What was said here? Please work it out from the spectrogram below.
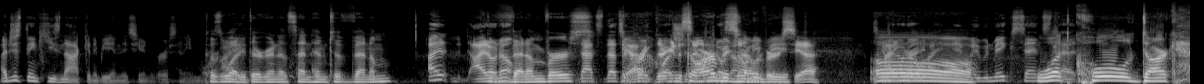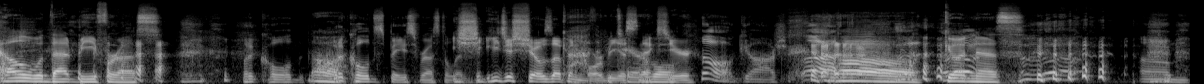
I just think he's not going to be in this universe anymore. because what I, they're gonna send him to Venom. I, I don't know. Venom verse. That's that's a yeah, great they're question. gonna I Garbage send him to would Sonyverse. Yeah. I don't. I- Oh, it, it would make sense. what that, cold dark hell would that be for us? What a cold, Oh. what a cold space for us to live. sh- in. he just shows up in Morbius next year. Oh gosh. oh goodness. um,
